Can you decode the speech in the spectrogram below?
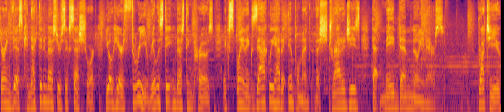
During this Connected Investor Success Short, you'll hear three real estate investing pros explain exactly how to implement the strategies that made them millionaires. Brought to you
